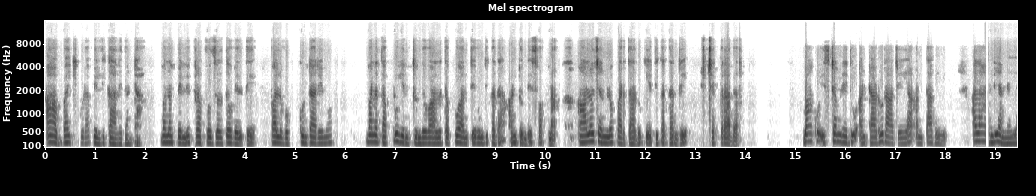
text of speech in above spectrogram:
ఆ అబ్బాయికి కూడా పెళ్ళి కాలేదంట. మనం పెళ్ళి ప్రపోజల్తో వెళ్తే వాళ్ళు ఒప్పుకుంటారేమో? మన తప్పు ఎంతుందో వాళ్ళ తప్పు అంతే ఉంది కదా అంటుంది స్వప్న. ఆలోచనలో పడతాడు కేతిక తండ్రి చక్రాధర్. మాకు ఇష్టం లేదు అంటాడు రాజయ్య అంతా విని. అలా అండి అన్నయ్య.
